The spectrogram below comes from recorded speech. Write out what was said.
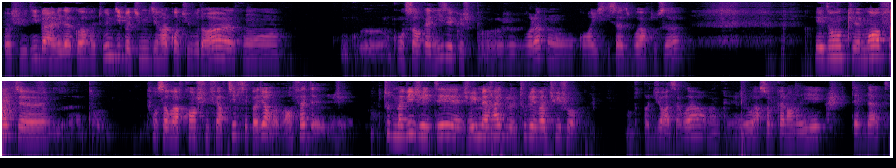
bah, je lui dis, bah, elle est d'accord et tout. Il me dit, bah, tu me diras quand tu voudras euh, qu'on qu'on s'organise et que je, voilà, qu'on réussisse à se voir, tout ça. Et donc, euh, moi, en fait, euh, pour, savoir quand je suis fertile, c'est pas dur. En fait, toute ma vie, j'ai été, j'ai eu mes règles tous les 28 jours. C'est pas dur à savoir. Donc, euh, je vais voir sur le calendrier, telle date.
